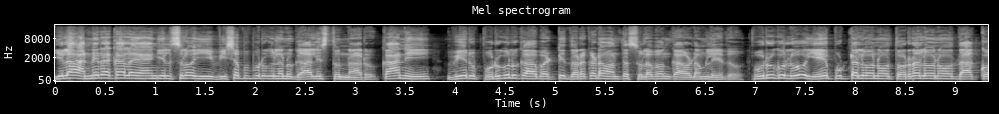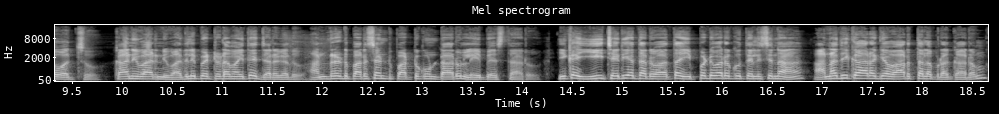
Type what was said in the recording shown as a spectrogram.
ఇలా అన్ని రకాల యాంగిల్స్లో ఈ విషపు పురుగులను గాలిస్తున్నారు. కానీ వీరు పురుగులు కాబట్టి దొరకడం అంత సులభం కావడం లేదు. పురుగులు ఏ పుట్టలోనో తొర్రలోనో దాక్కోవచ్చు. కానీ వారిని వదిలిపెట్టడం అయితే జరగదు. హండ్రెడ్ పర్సెంట్ పట్టుకుంటారు లేపేస్తారు. ఇక ఈ చర్య తర్వాత ఇప్పటి వరకు తెలిసిన అనధికారిక వార్తల ప్రకారం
